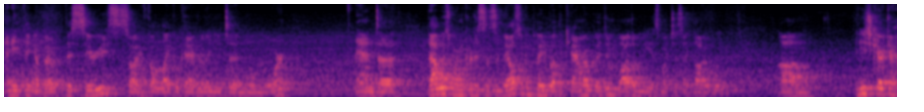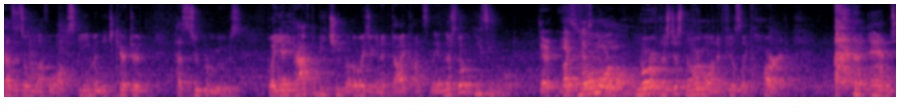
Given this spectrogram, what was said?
anything about this series, so I felt like okay, I really need to know more. And uh, that was one criticism. They also complained about the camera, but it didn't bother me as much as I thought it would. Um, and each character has its own level up scheme, and each character has super moves. But yeah, you have to be cheap, otherwise you're gonna die constantly. And there's no easy mode. there Like just normal. Nor, there's just normal, and it feels like hard. and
